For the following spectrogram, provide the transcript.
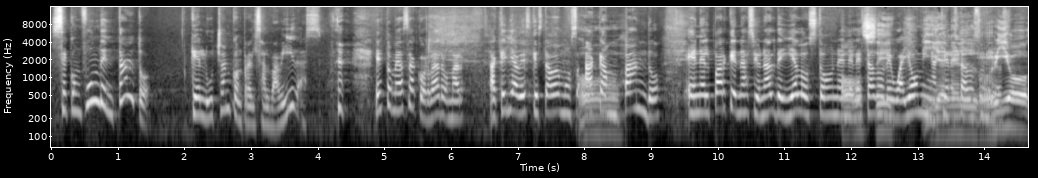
se confunden tanto que luchan contra el salvavidas. Esto me hace acordar, Omar, aquella vez que estábamos Oh. acampando en el Parque Nacional de Yellowstone, en el Oh, estado sí. de Wyoming, Y aquí en, Estados el Unidos. río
